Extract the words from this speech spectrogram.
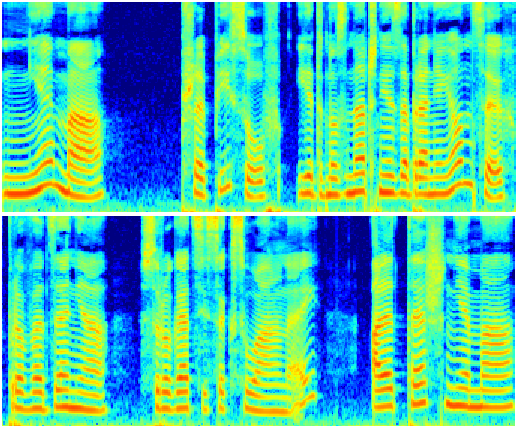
nie ma przepisów jednoznacznie zabraniających prowadzenia surogacji seksualnej, ale też nie ma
